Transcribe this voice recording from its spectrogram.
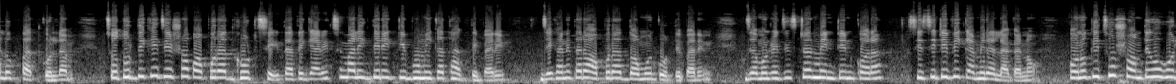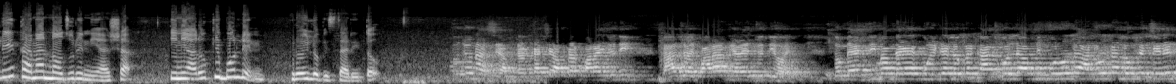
আলোকপাত করলাম। চতুর্দিকে যেসব অপরাধ ঘটছে, তাতে গ্যারেজ মালিকদের একটি ভূমিকা থাকতে পারে, যেখানে তারা অপরাধ দমন করতে পারেন। যেমন রেজিস্টার মেনটেন করা, সিসিটিভি ক্যামেরা লাগানো, কোনো কিছু সন্দেহ হলে থানার নজরে নিয়ে আসা। তিনি আরও কি বললেন? রইল বিস্তারিত। আসে আপনার কাছে? আপনার পাড়ায় যদি কাজ হয়, পাড়ার গ্যারেজ যদি হয়, তো ম্যাক্সিমাম জায়গায় কুড়িটা লোকের কাজ করলে আপনি পনেরোটা, আঠেরোটা লোককে চেনেন?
